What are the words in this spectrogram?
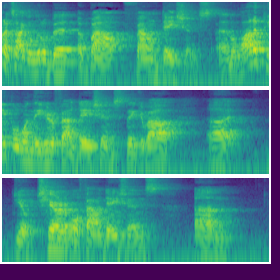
want to talk a little bit about foundations. And a lot of people, when they hear foundations, think about uh, you know charitable foundations, um,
